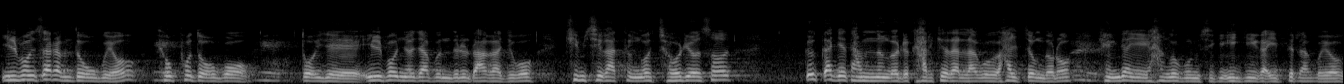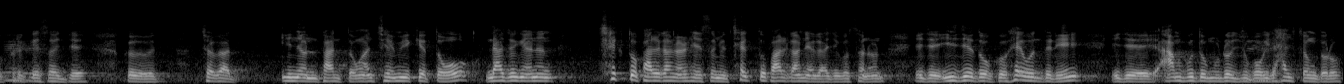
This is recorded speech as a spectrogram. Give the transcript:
일본 사람도 오고요, 교포도 오고 또 이제 일본 여자분들 와가지고 김치 같은 거 절여서 끝까지 담는 거를 가르쳐 달라고 할 정도로 굉장히 한국 음식이 인기가 있더라고요. 그렇게 해서 이제 그 제가 2년 반 동안 재미있게 또 나중에는 책도 발간을 했으면 책도 발간해 가지고서는 이제 이제도 그 회원들이 이제 안부도 물어주고 이제 할 정도로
